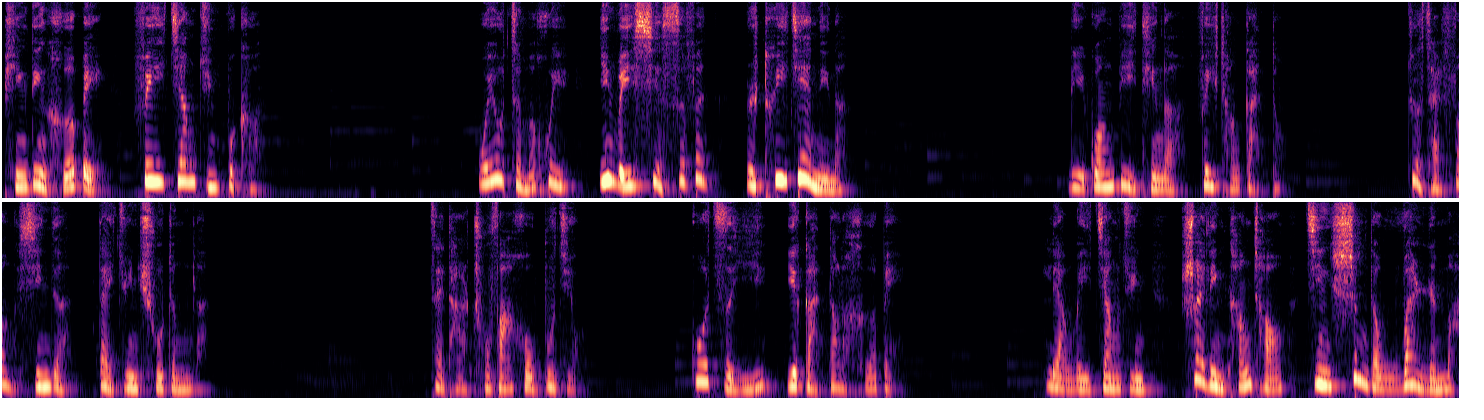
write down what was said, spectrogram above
平定河北非将军不可，我又怎么会因为泄私愤？”而推荐你呢？李光弼听了非常感动，这才放心的带军出征了。在他出发后不久，郭子仪也赶到了河北。两位将军率领唐朝仅剩的五万人马，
